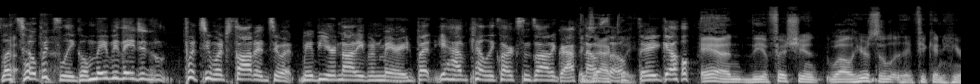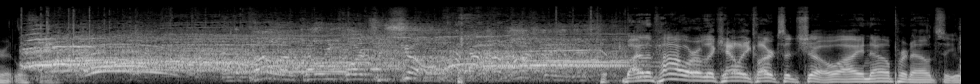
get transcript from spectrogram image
Let's hope it's legal. Maybe they didn't put too much thought into it. Maybe you're not even married, but you have Kelly Clarkson's autograph now, Exactly. so there you go. And the officiant, well, here's the, if you can hear it. Listen. and the power of Kelly Clarkson show. Las Vegas. By the power of the Kelly Clarkson show, I now pronounce you.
